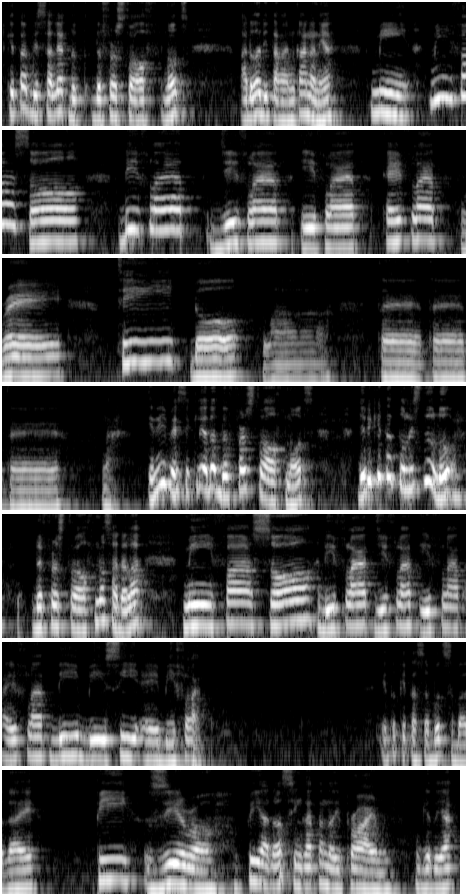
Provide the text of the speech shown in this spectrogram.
Kita bisa lihat the, the first 12 notes adalah di tangan kanan ya. Mi, mi, fa, sol, D flat, G flat, E flat, A flat, Re, Ti, Do, La, Te, Te, Te. Nah, ini basically ada the first 12 notes. Jadi kita tulis dulu, the first 12 notes adalah Mi, Fa, Sol, D flat, G flat, E flat, A flat, D, B, C, A, B flat. Itu kita sebut sebagai P0. P adalah singkatan dari prime, gitu ya.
